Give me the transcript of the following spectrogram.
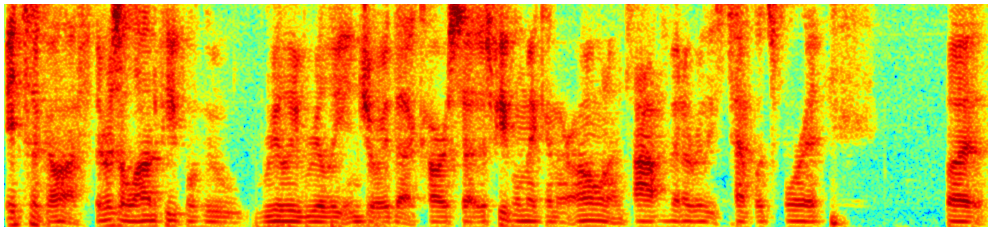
it took off. There was a lot of people who really, really enjoyed that car set. There's people making their own on top of it. I released templates for it. But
